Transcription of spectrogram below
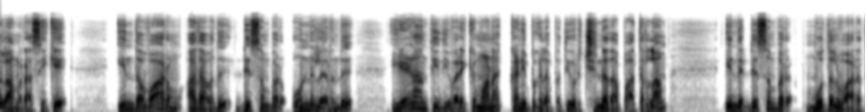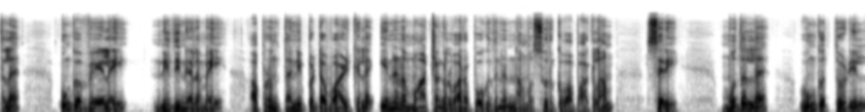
துலாம் ராசிக்கு இந்த வாரம் அதாவது டிசம்பர் ஒண்ணுல இருந்து ஏழாம் தேதி வரைக்குமான கணிப்புகளை பத்தி ஒரு சின்னதா பார்த்துடலாம் இந்த டிசம்பர் முதல் வாரத்துல உங்க வேலை நிதி நிலைமை அப்புறம் தனிப்பட்ட வாழ்க்கையில என்னென்ன மாற்றங்கள் வரப்போகுதுன்னு நாம சுருக்கமா பார்க்கலாம் சரி முதல்ல உங்க தொழில்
